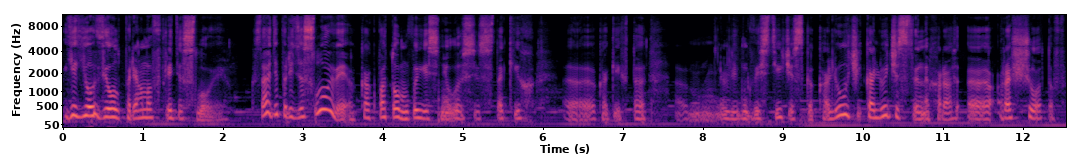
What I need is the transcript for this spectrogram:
ее вел прямо в предисловии. Кстати, предисловие, как потом выяснилось из таких каких-то лингвистическо-количественных э, расчетов.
